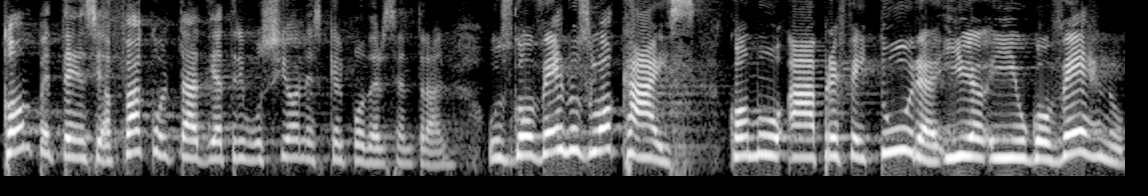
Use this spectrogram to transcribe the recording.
competencia, facultad y atribuciones que el poder central. Os governos locais, como a prefeitura e, e o governo,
